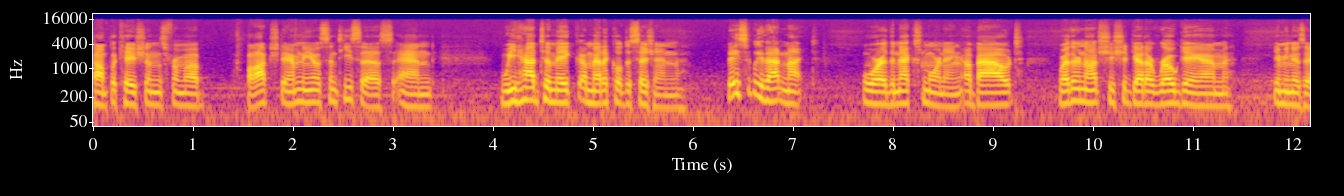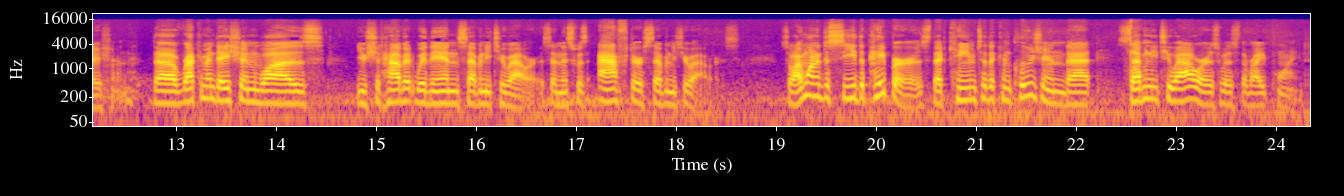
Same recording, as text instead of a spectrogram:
complications from a botched amniocentesis, and we had to make a medical decision basically that night or the next morning about whether or not she should get a RhoGAM immunization. The recommendation was you should have it within 72 hours, and this was after 72 hours. So I wanted to see the papers that came to the conclusion that 72 hours was the right point.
